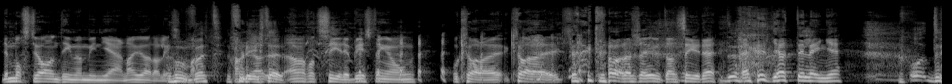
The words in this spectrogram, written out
Det måste ju ha någonting med min hjärna att göra. Liksom. Huvudet Han- flyter. Han, han har fått syrebrist en gång och klarar, klarar, klarar sig utan syre jättelänge. Och du,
